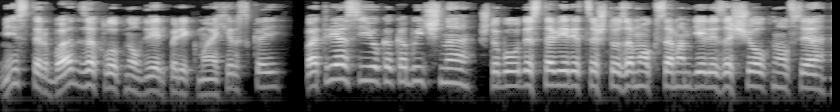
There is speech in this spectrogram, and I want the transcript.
Мистер Бат захлопнул дверь парикмахерской, потряс ее, как обычно, чтобы удостовериться, что замок в самом деле защелкнулся,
